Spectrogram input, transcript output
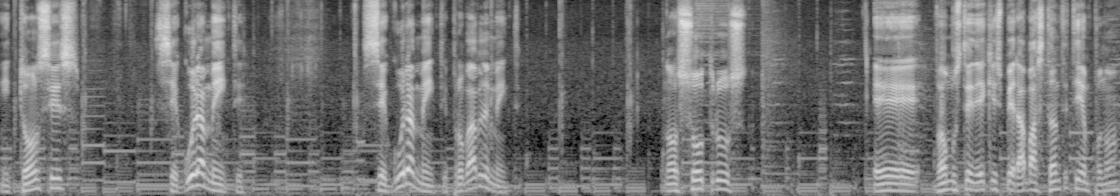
então, seguramente, seguramente, provavelmente, nós outros é, vamos ter que esperar bastante tempo, não?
